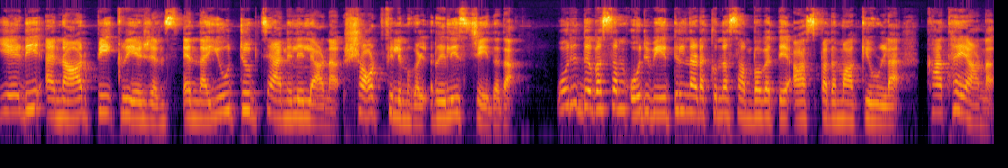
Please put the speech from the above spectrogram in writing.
A D and R P creations എന്ന യൂട്യൂബ് ചാനലിലാണ് ഷോർട്ട് ഫിലിമുകൾ റിലീസ് ചെയ്തത്. ഒരു ദിവസം ഒരു വീട്ടിൽ നടക്കുന്ന സംഭവത്തെ ആസ്പദമാക്കിയുള്ള കഥയാണ്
